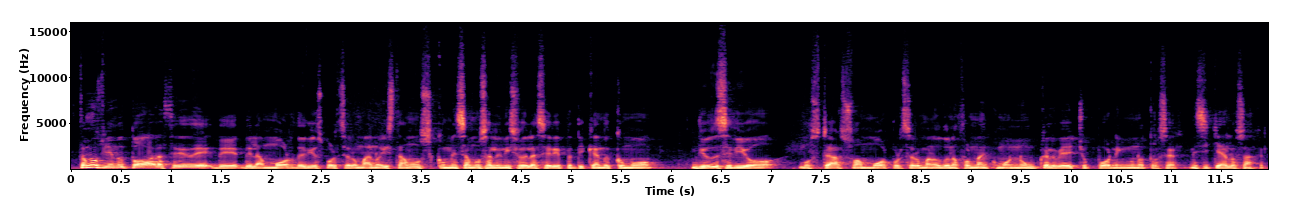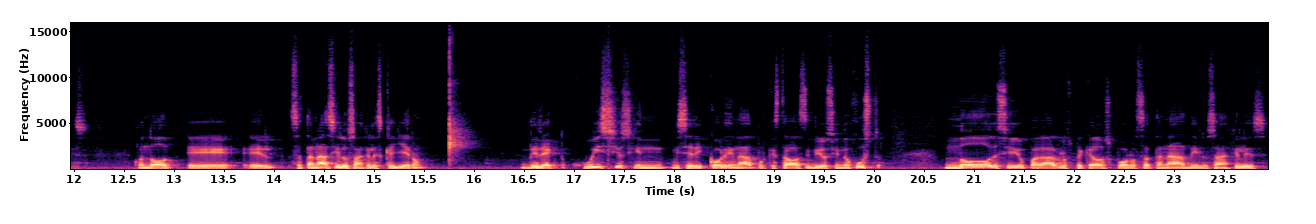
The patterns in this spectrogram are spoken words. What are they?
Estamos viendo toda la serie de, de, del amor de Dios por el ser humano y estamos, comenzamos al inicio de la serie platicando cómo Dios decidió mostrar su amor por el ser humano de una forma como nunca lo había hecho por ningún otro ser, ni siquiera los ángeles. Cuando eh, el, Satanás y los ángeles cayeron, directo, juicio sin misericordia ni nada porque estaba Dios siendo justo. No decidió pagar los pecados por Satanás ni los ángeles,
